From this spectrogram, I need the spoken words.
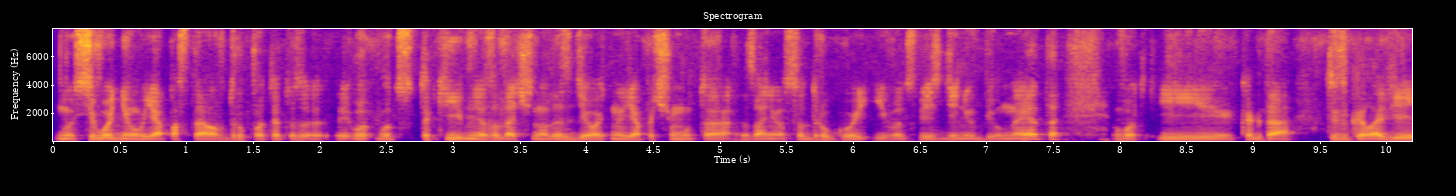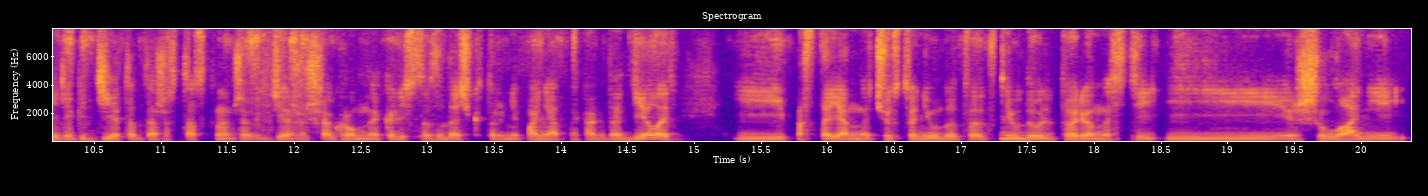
ну, сегодня я поставил вдруг вот эту, вот, вот такие мне задачи надо сделать, но я почему-то занялся другой и вот весь день убил на это. Вот, и когда ты в голове или где-то даже в Task Manager держишь огромное количество задач, которые непонятно когда делать, и постоянное чувство неудовлетворенности и желаний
